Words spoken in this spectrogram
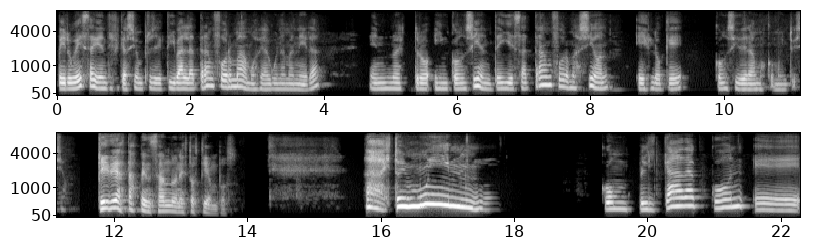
pero esa identificación proyectiva la transformamos de alguna manera en nuestro inconsciente y esa transformación es lo que consideramos como intuición. ¿Qué idea estás pensando en estos tiempos? Ah, estoy muy complicada con eh,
